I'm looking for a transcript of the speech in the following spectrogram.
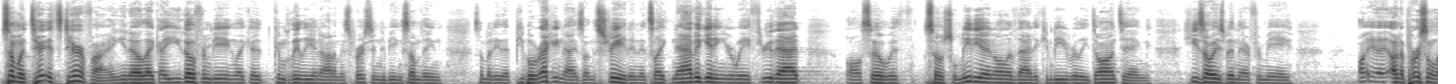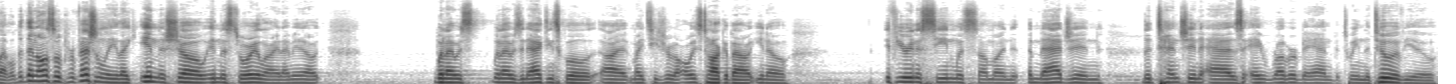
somewhat ter- it's terrifying. You know, like uh, you go from being like a completely anonymous person to being something somebody that people recognize on the street, and it's like navigating your way through that. Also with social media and all of that, it can be really daunting. He's always been there for me on on a personal level, but then also professionally, like in the show, in the storyline. I mean, when I was when I was in acting school, uh, my teacher would always talk about, you know, if you're in a scene with someone, imagine the tension as a rubber band between the two of you,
